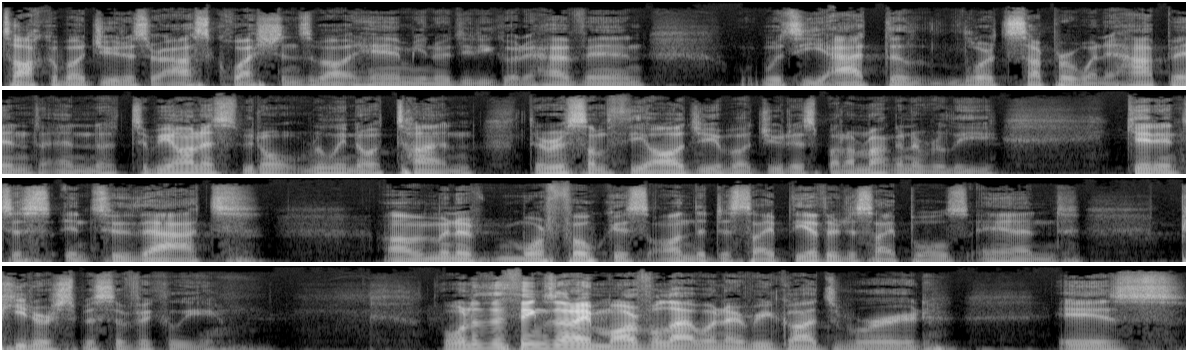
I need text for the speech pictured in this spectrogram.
talk about Judas or ask questions about him. You know, did he go to heaven? was he at the Lord's Supper when it happened? And to be honest, we don't really know a ton. There is some theology about Judas, but I'm not going to really get into into that. Um, I'm going to more focus on the disciple, the other disciples, and Peter specifically. One of the things that I marvel at when I read God's word is,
